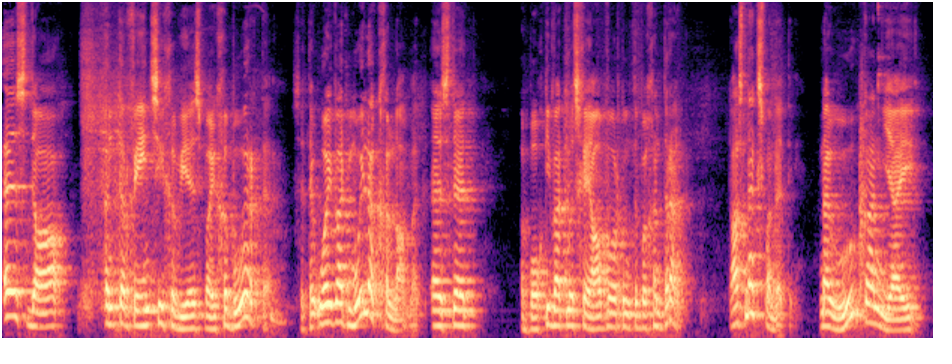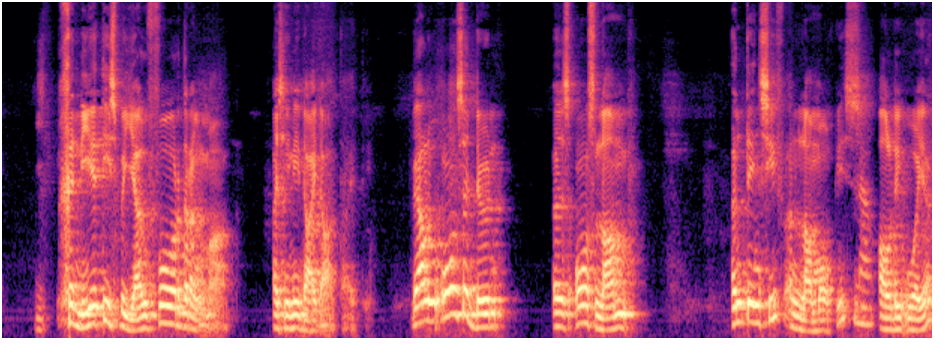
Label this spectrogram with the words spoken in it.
is daar intervensie gewees by geboorte? Is dit 'n ooi wat moeilik gelam het? Is dit 'n bokkie wat moes gehelp word om te begin drink? Daar's niks van dit nie. Nou hoe kan jy geneties by jou vordering maak as jy nie daai data het nie? Wel hoe ons dit doen is ons lam intensief in lamhokkies no. al die ooe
